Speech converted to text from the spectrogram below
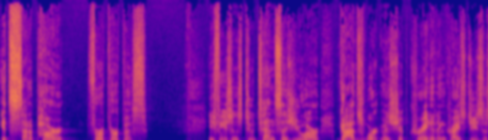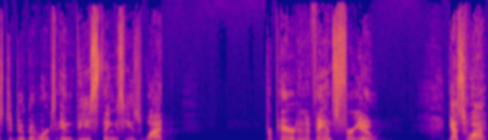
It's set apart for a purpose. Ephesians 2:10 says you are God's workmanship created in Christ Jesus to do good works. And these things he's what? Prepared in advance for you. Guess what?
